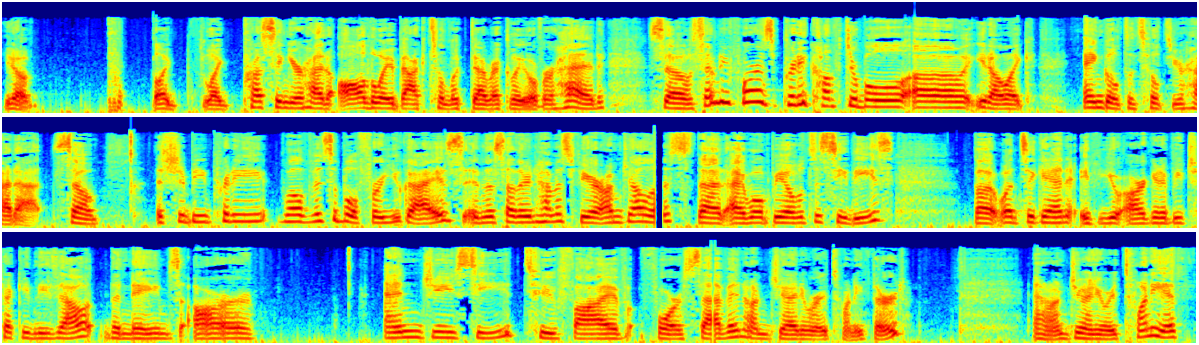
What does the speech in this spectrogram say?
you know, like like pressing your head all the way back to look directly overhead. So 74 is pretty comfortable uh, you know, like angle to tilt your head at. So it should be pretty well visible for you guys in the southern hemisphere. I'm jealous that I won't be able to see these. But once again, if you are going to be checking these out, the names are NGC 2547 on January 23rd. And on January 20th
